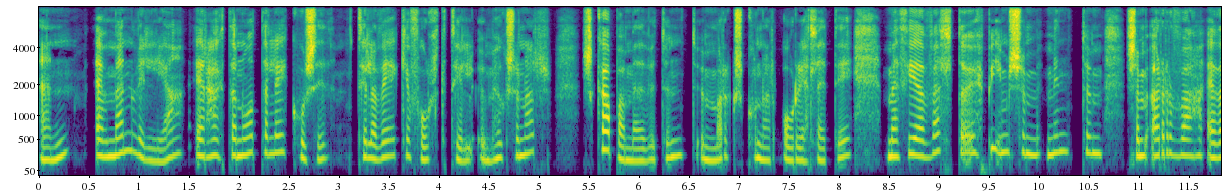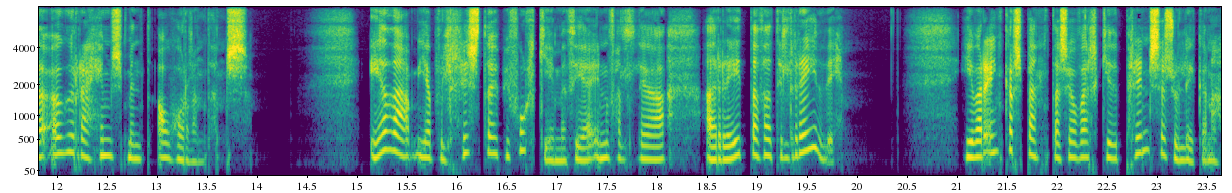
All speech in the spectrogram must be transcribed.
En ef menn vilja er hægt að nota leikhúsið til að vekja fólk til umhugsunar, skapa meðvutund um margskonar óréttleiti með því að velta upp ímsum myndum sem örfa eða augra heimsmynd áhorfandans eða ég vil hrista upp í fólki með því að einfallega að reyta það til reyði. Ég var engar spennt að sjá verkið Prinsessuleikana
